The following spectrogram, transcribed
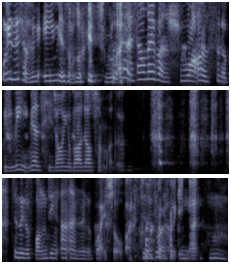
我一直想这个 A 面什么时候可以出来，很像那本书啊，二十四个比例里面其中一个不知道叫什么的。就那个房间暗暗的那个怪兽吧，现在突然很阴暗。嗯，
